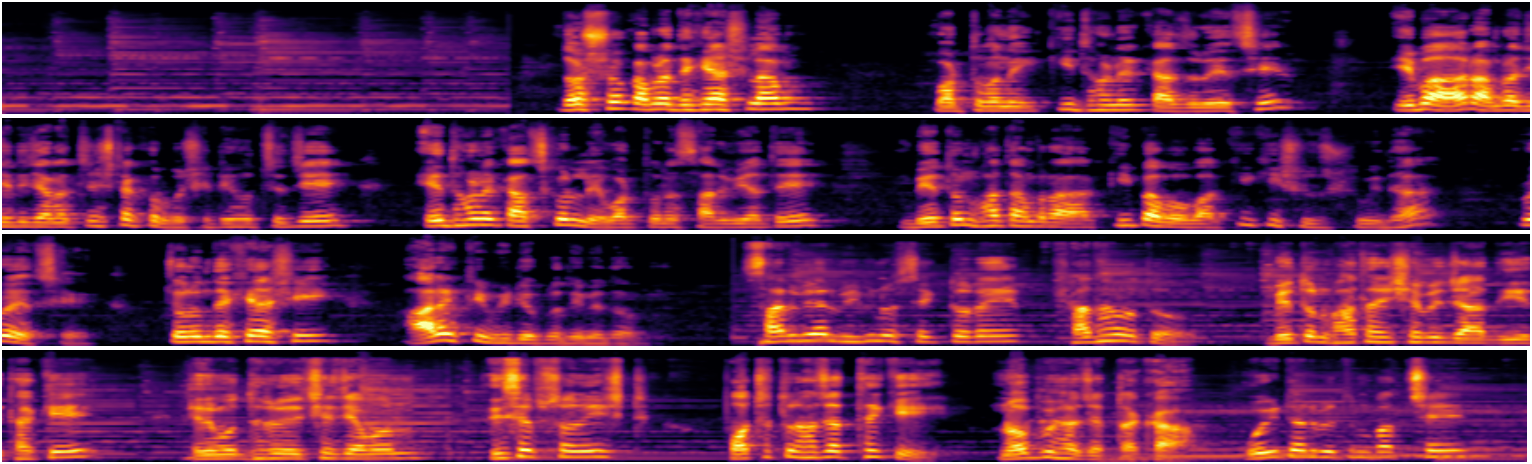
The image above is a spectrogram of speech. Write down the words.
দর্শক, আমরা দেখে আসলাম বর্তমানে কি ধরনের কাজ রয়েছে। এবার আমরা যেটি জানার চেষ্টা করব সেটি হচ্ছে যে, এ ধরনের কাজ করলে বর্তমানে সার্বিয়াতে বেতন ভাতা আমরা কী পাবো বা কী কী সুযোগ সুবিধা রয়েছে? চলুন দেখে আসি আরেকটি ভিডিও প্রতিবেদন। সার্বিয়ার বিভিন্ন সেক্টরে সাধারণত বেতন ভাতা হিসেবে যা দিয়ে থাকে, এর মধ্যে রয়েছে যেমন রিসেপশনিস্ট পঁচাত্তর হাজার থেকে নব্বই হাজার টাকা। ওয়েটার বেতন পাচ্ছে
